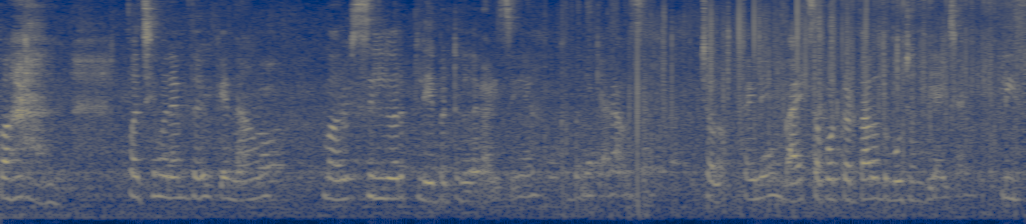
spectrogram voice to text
પણ પછી મને એમ થયું કે ના, હું મારું સિલ્વર પ્લે બટન લગાડીશ અહીંયા ખબર નહીં ક્યારે આવશે. ચલો, કંઈ નહીં. બાય સપોર્ટ કરતા રહો તો બહુ જલ્દી આવી જાય. પ્લીઝ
